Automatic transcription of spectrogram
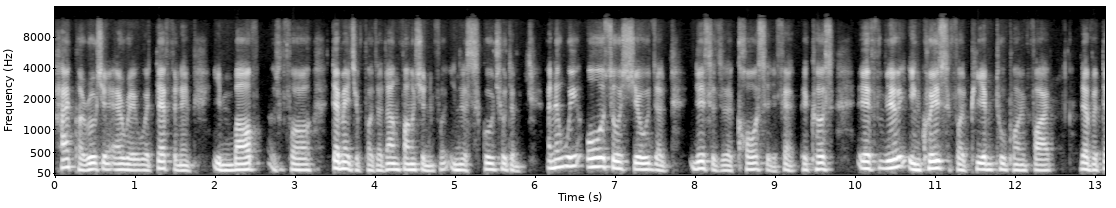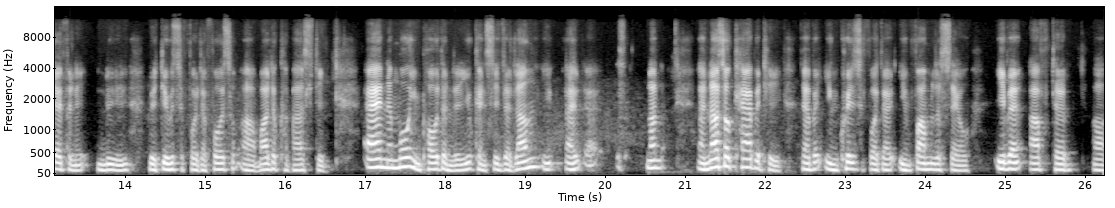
high pollution area will definitely involve for damage for the lung function for in the school children. And we also show that this is the cause effect because if we increase for PM 2.5, that will definitely reduce for the forced uh, vital capacity. And more importantly, you can see the lung, uh, uh, uh, nasal cavity that will increase for the inflammatory cell even after uh,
